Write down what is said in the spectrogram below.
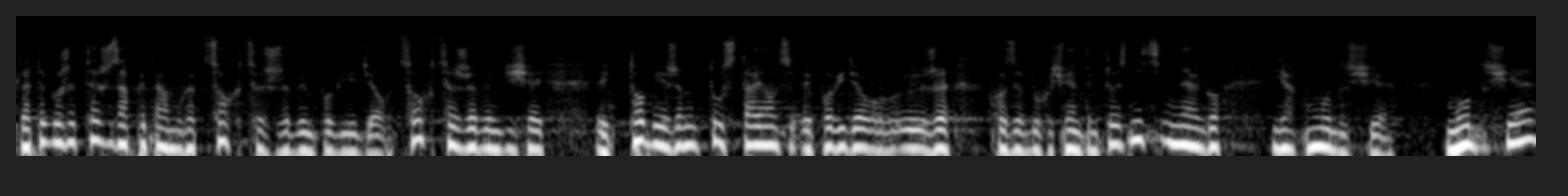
Dlatego, że też zapytam Boga, co chcesz, żebym powiedział, co chcesz, żebym dzisiaj y, Tobie, żebym tu stając y, powiedział, y, że chodzę w Duchu Świętym. To jest nic innego, jak módl się. Módl się,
